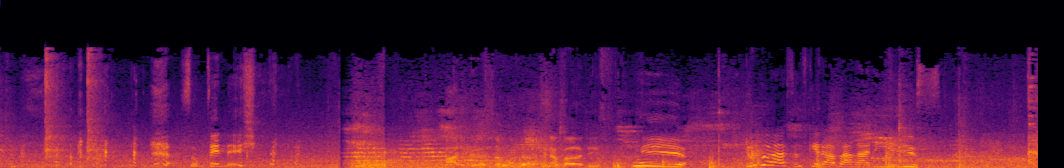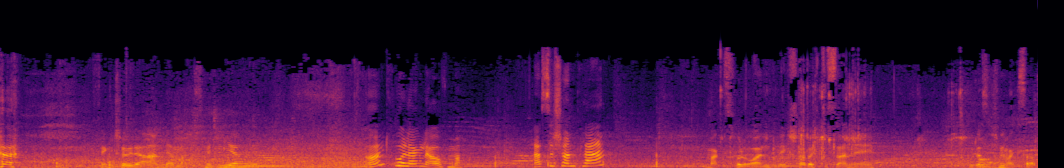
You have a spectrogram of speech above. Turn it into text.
So bin ich. Du gehörst da runter. Kinderparadies. Wie? Du gehörst ins Kinderparadies. Fängt schon wieder an, der Max mit mir. Und, wo lang laufen wir? Hast du schon einen Plan? Max voll ordentlich. Schaut euch das an, ey. Gut, dass ich einen Max habe.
